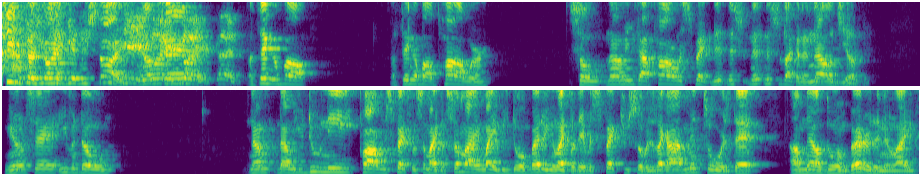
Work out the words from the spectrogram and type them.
see, because you already get me started. Yeah, you know go what I'm saying? go ahead, go ahead. a thing about a thing about power. So now I mean you got power respect. This, this this is like an analogy of it. You know what I'm saying? Even though now, now you do need and respect from somebody because somebody might be doing better in life, but they respect you so much. It's like I have mentors that I'm now doing better than in life.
